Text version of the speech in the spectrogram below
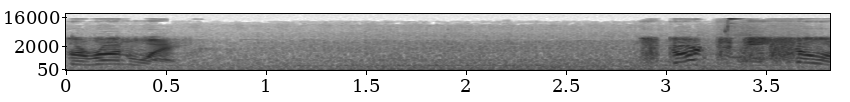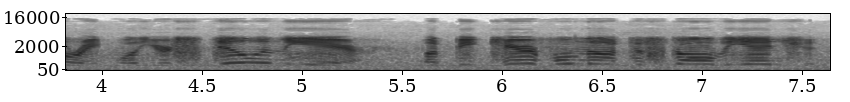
the runway. Start to decelerate while you're still in the air, but be careful not to stall the engines.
